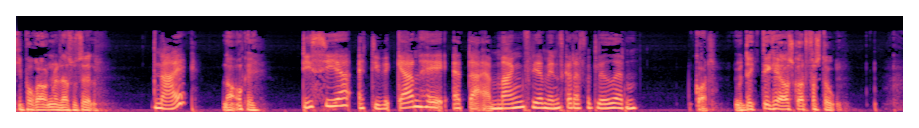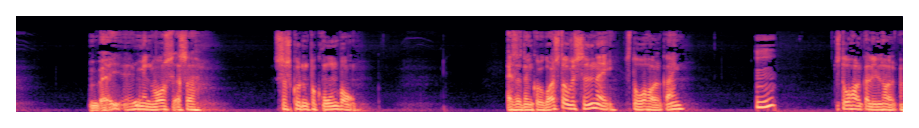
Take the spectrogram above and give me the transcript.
de er på røven med deres hotel. Nej, Nå, okay. de siger, at de vil gerne have, at der er mange flere mennesker, der får glæde af den. Godt. Men det, det kan jeg også godt forstå. Men men vores, altså... Så skulle den på Kronborg. Altså, den kunne jo godt stå ved siden af Store Holger, ikke? Mm. Store Holger, Lille Holger.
